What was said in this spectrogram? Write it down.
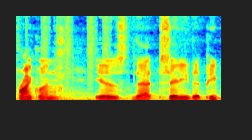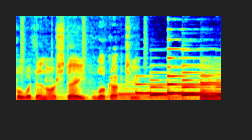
Franklin is that city that people within our state look up to.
